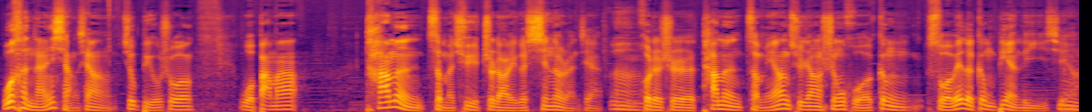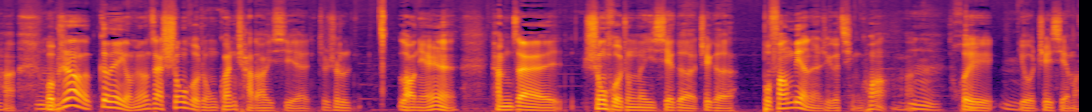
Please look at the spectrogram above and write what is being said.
我很难想象。就比如说我爸妈，他们怎么去制造一个新的软件，嗯，或者是他们怎么样去让生活更所谓的更便利一些嗯。哈？嗯。我不知道各位有没有在生活中观察到一些，就是老年人他们在生活中的一些个这个不方便的这个情况啊，嗯。会有这些吗？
